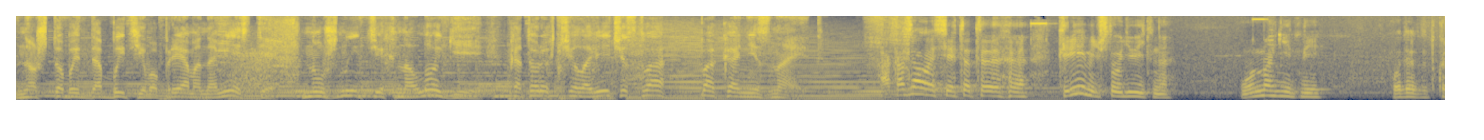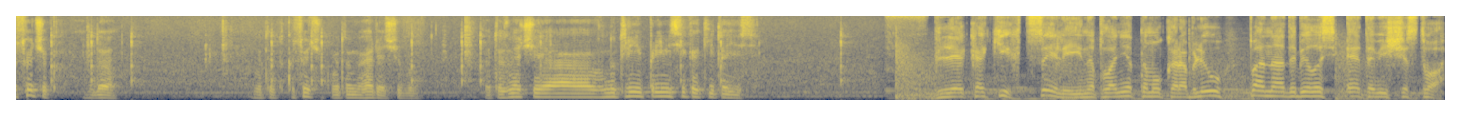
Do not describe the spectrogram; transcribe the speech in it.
Но чтобы добыть его прямо на месте, нужны технологии, которых человечество пока не знает. Оказалось, этот э, кремень, что удивительно, он магнитный. Вот этот кусочек, да, вот этот кусочек, вот он горячий был. Это значит, а внутри примеси какие-то есть. Для каких целей инопланетному кораблю понадобилось это вещество?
